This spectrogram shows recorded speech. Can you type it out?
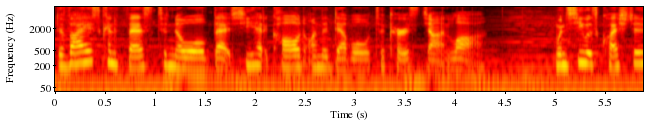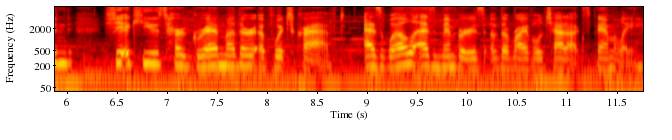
Device confessed to Nowell that she had called on the devil to curse John Law. When she was questioned, she accused her grandmother of witchcraft, as well as members of the rival Chattox family.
